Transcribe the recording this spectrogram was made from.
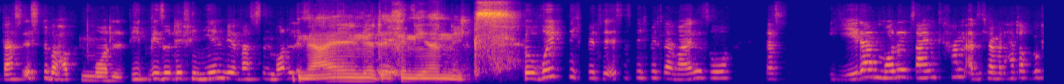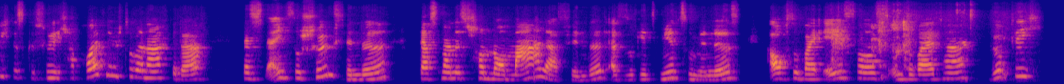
was ist überhaupt ein Model? Wie, wieso definieren wir, was ein Model ist? Nein, wir definieren nichts. Beruhig dich bitte. Ist es nicht mittlerweile so, dass jeder ein Model sein kann? Also ich meine, man hat auch wirklich das Gefühl, ich habe heute nämlich darüber nachgedacht, dass ich es eigentlich so schön finde, dass man es schon normaler findet, also so geht es mir zumindest, auch so bei ASOS und so weiter, wirklich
